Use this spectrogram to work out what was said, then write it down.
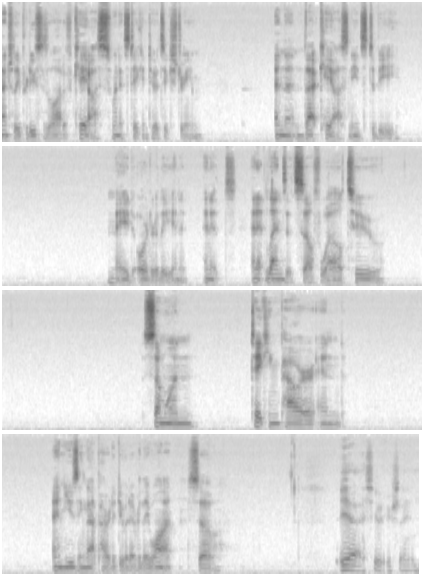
naturally produces a lot of chaos when it's taken to its extreme. And then that chaos needs to be made orderly and it and it's and it lends itself well to someone taking power and and using that power to do whatever they want. So yeah i see what you're saying.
